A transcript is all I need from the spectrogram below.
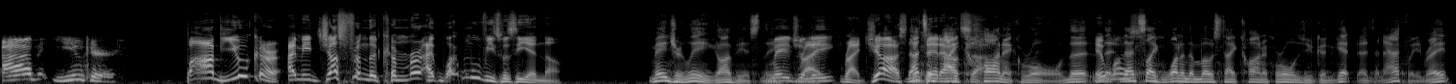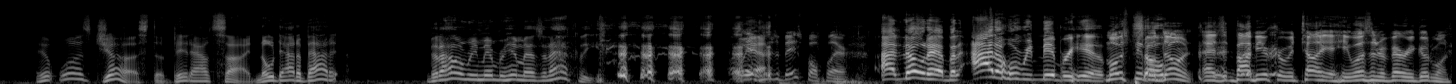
Bob Uecker. Bob Uecker. I mean, just from the commercial. What movies was he in though? Major League, obviously. Major right, League. right. Just That's a bit an outside. iconic role. The, It th- was. That's like one of the most iconic roles you could get as an athlete, right? It was just a bit outside, no doubt about it. But I don't remember him as an athlete. Oh, yeah, he was a baseball player. I know that, but I don't remember him. Most people So- don't. As Bob Uecker would tell you, he wasn't a very good one.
